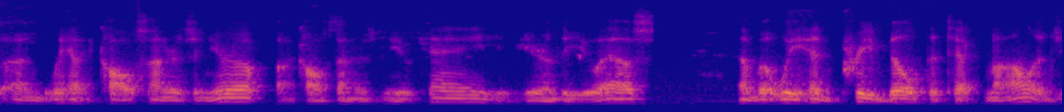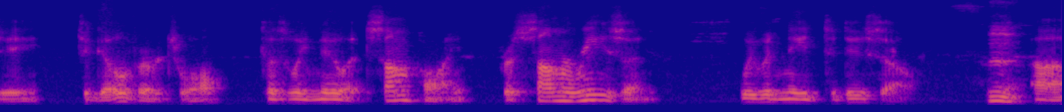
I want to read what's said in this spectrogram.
uh, we had call centers in Europe, uh, call centers in the UK, here in the US, uh, but we had pre-built the technology to go virtual because we knew at some point for some reason, we would need to do so Hmm. uh,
